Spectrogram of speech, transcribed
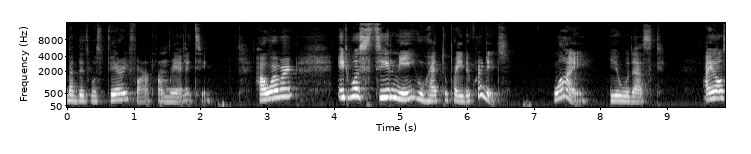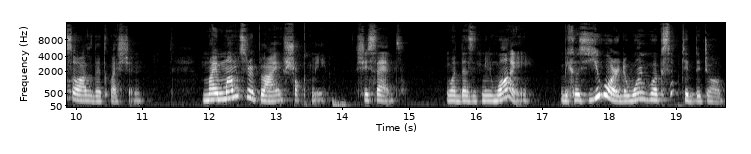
but that was very far from reality. However, it was still me who had to pay the credit. Why? You would ask. I also asked that question. My mom's reply shocked me. She said, What does it mean? Why? Because you are the one who accepted the job.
